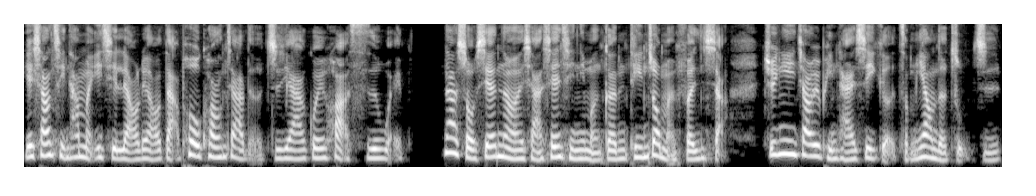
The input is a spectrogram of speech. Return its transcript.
也想请他们一起聊聊打破框架的职涯规划思维。那首先呢，想先请你们跟听众们分享军医教育平台是一个怎么样的组织？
